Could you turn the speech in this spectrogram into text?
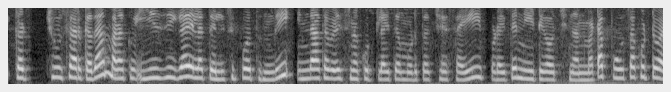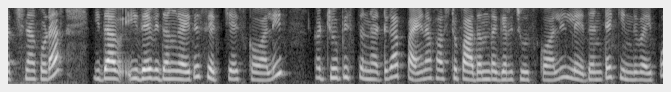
ఇక్కడ చూసారు కదా మనకు ఈజీగా ఇలా తెలిసిపోతుంది. ఇందాక వేసిన కుట్లు అయితే ముడతొచ్చేసాయి ఇప్పుడైతే నీట్గా వచ్చిందనమాట పూస కుట్టు వచ్చినా కూడా ఇదా ఇదే విధంగా అయితే సెట్ చేసుకోవాలి. ఇక్కడ చూపిస్తున్నట్టుగా పైన ఫస్ట్ పాదం దగ్గర చూసుకోవాలి లేదంటే కింది వైపు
